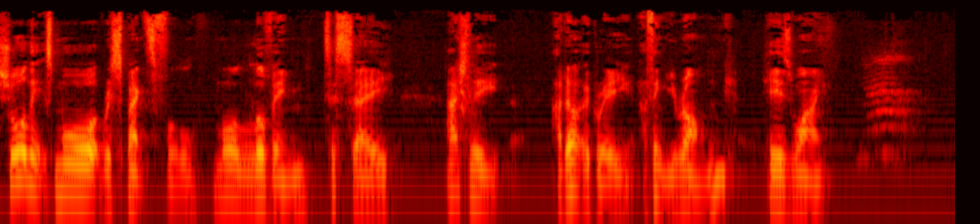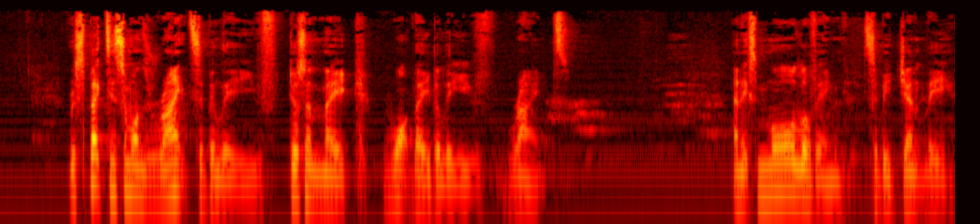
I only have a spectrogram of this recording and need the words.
Surely it's more respectful, more loving to say, actually, I don't agree. I think you're wrong. Here's why. Respecting someone's right to believe doesn't make what they believe right. And it's more loving to be gently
